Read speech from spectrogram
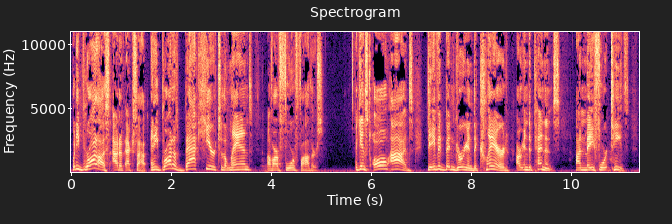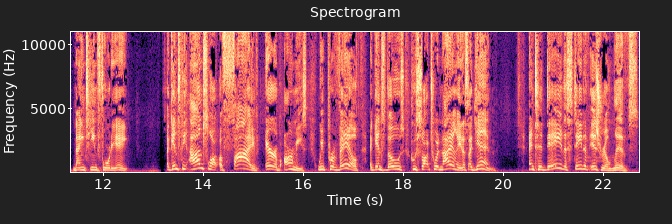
But he brought us out of exile and he brought us back here to the land of our forefathers. Against all odds, David Ben Gurion declared our independence on May 14th, 1948. Against the onslaught of five Arab armies, we prevailed against those who sought to annihilate us again. And today the state of Israel lives.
